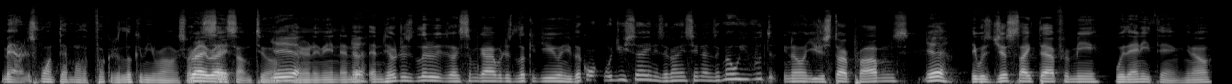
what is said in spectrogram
"Man, I just want that motherfucker to look at me wrong, so I Right, can say something to him." Yeah, yeah. You know what I mean? And Yeah. and he'll just literally like some guy would just look at you and you'd be like, "What would you say?" And he's like, "I didn't say nothing." He's like, "No, you what the-" you know." And you just start problems Yeah. it was just like that for me with anything, you know.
